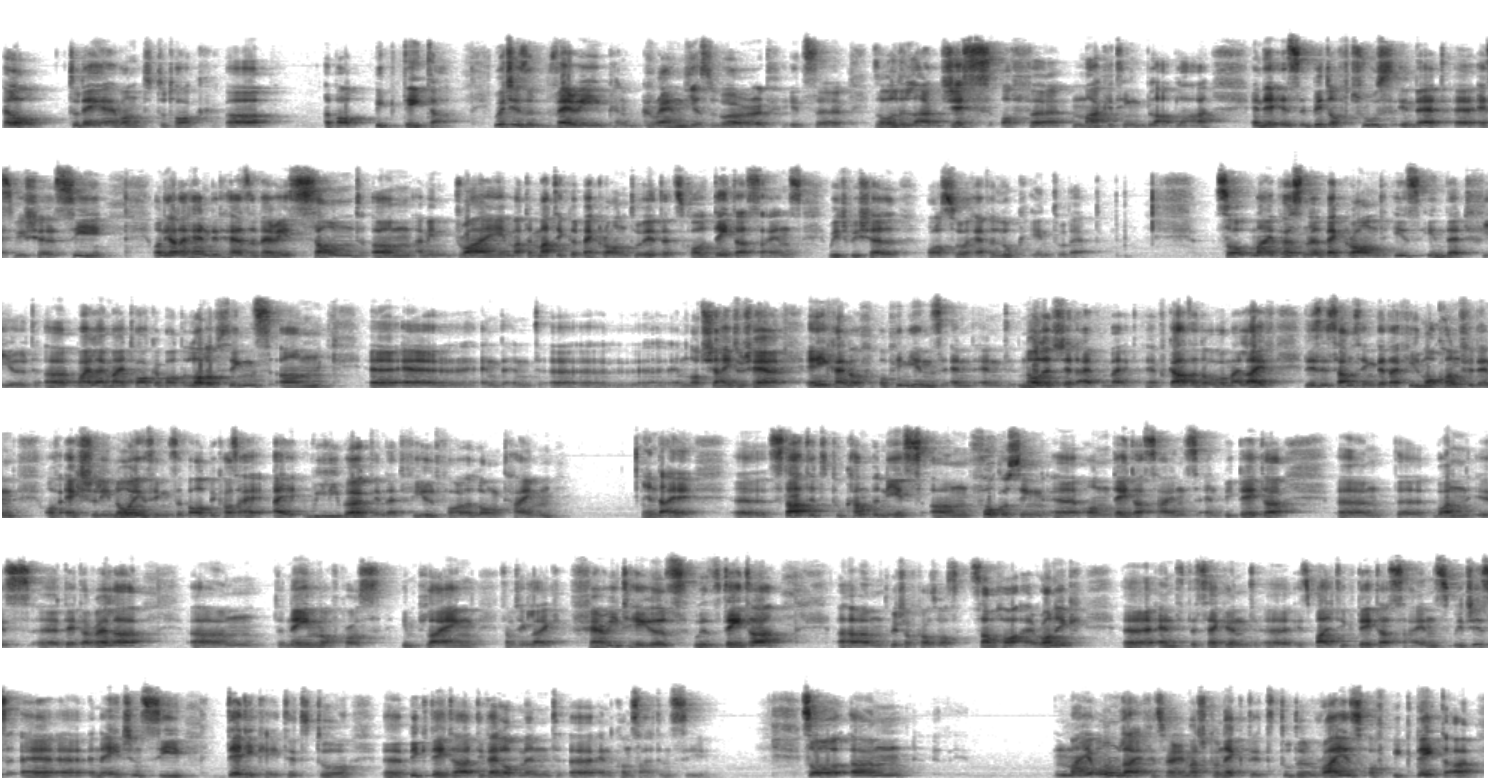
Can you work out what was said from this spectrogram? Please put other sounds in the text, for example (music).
Hello, today I want to talk uh, about big data, which is a very kind of grandiose word. It's, uh, it's all the largesse of uh, marketing blah blah, and there is a bit of truth in that, uh, as we shall see. On the other hand, it has a very sound, um, I mean, dry mathematical background to it that's called data science, which we shall also have a look into that. So my personal background is in that field. Uh, while I might talk about a lot of things um, uh, uh, and, and uh, am not shy to share any kind of opinions and, and knowledge that I might have gathered over my life, this is something that I feel more confident of actually knowing things about because I, I really worked in that field for a long time. And I uh, started two companies focusing uh, on data science and big data. Um, the one is uh, Datarella, um, the name, of course, implying something like fairy tales with data, um, which of course was somehow ironic. Uh, and the second uh, is Baltic Data Science, which is a, a, an agency dedicated to uh, big data development and consultancy. So um, my own life is very much connected to the rise of big data.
